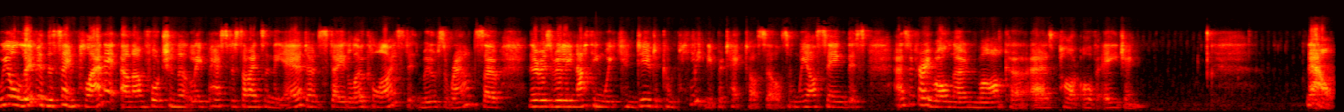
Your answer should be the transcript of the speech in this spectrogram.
we all live in the same planet, and unfortunately, pesticides in the air don't stay localized. It moves around. So there is really nothing we can do to completely protect ourselves. And we are seeing this as a very well-known marker as part of aging. Now,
